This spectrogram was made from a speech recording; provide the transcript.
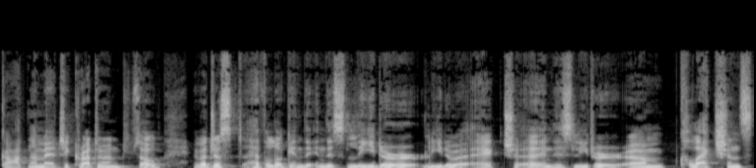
Gartner Magic Quadrant. So if I just have a look in the in this leader leader act, uh, in this leader um, collections,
